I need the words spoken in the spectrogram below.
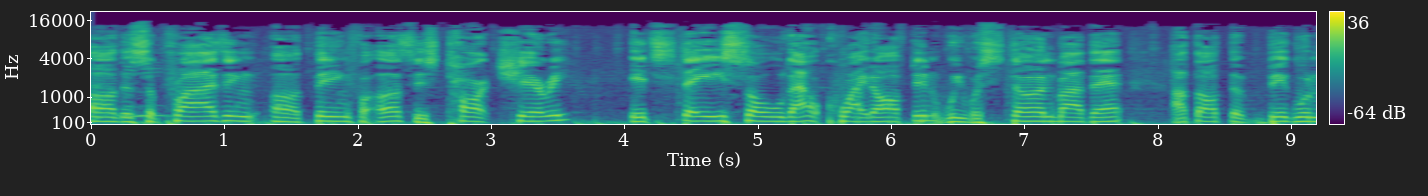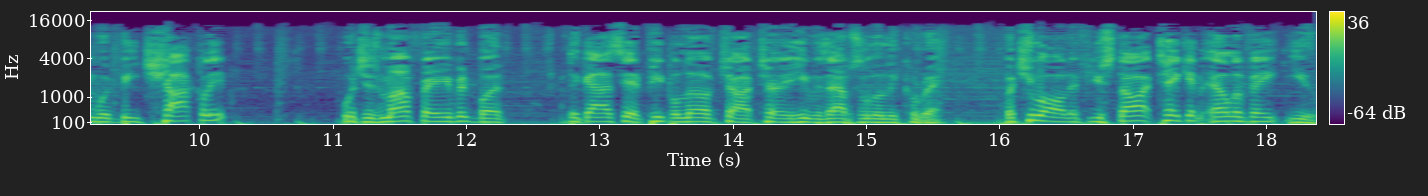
Uh, the surprising uh, thing for us is tart cherry. It stays sold out quite often. We were stunned by that. I thought the big one would be chocolate, which is my favorite, but the guy said people love cherry. He was absolutely correct. But you all, if you start taking Elevate You,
